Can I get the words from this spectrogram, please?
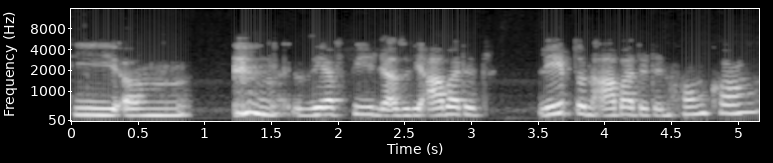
die ähm, sehr viel, also die arbeitet, lebt und arbeitet in Hongkong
